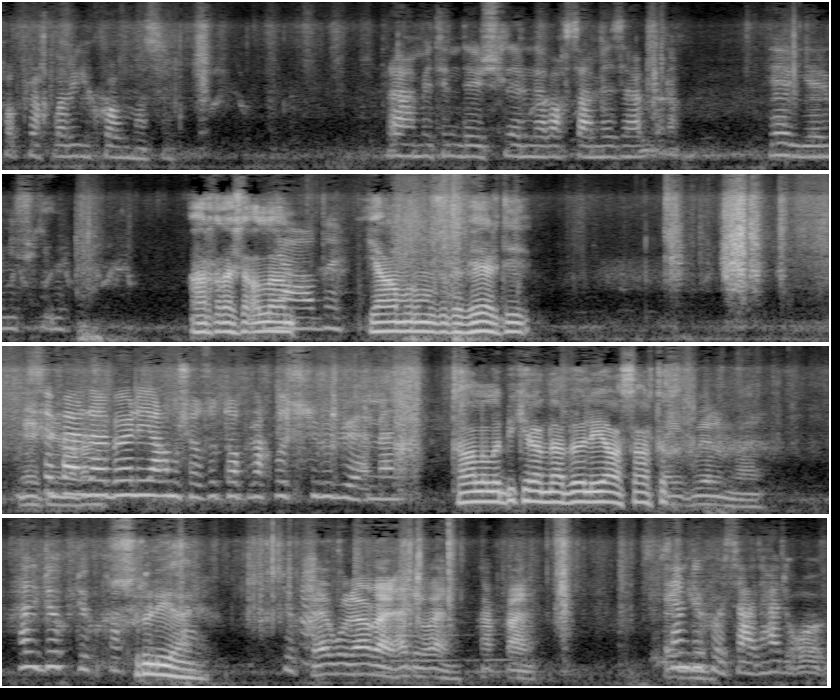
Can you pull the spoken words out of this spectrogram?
Toprakları yük olmasın. Rahmetin de üstlerine baksan mezarlarım. Her yer mis gibi. Arkadaşlar Allah'ım Yağdı. yağmurumuzu da verdi. Ne seferler böyle yağmış olsa toprakla sürülüyor hemen. Tarlala bir kere daha böyle yağsa artık Hadi koyalım gari. Hadi dök dök. kalk. sürülüyor yani. Kay koyalım gari hadi gari. Kalk gari. Sen dök o sadece hadi o.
